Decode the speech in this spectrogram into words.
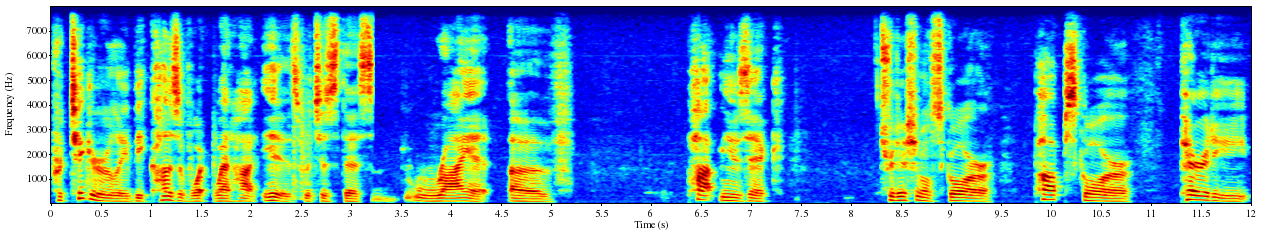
particularly because of what Wet Hot is, which is this riot of pop music, traditional score, pop score, parody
